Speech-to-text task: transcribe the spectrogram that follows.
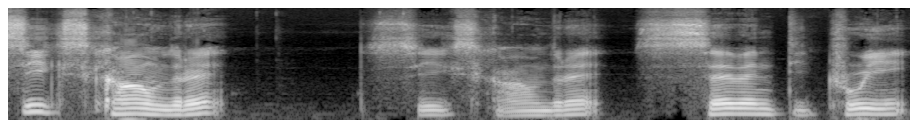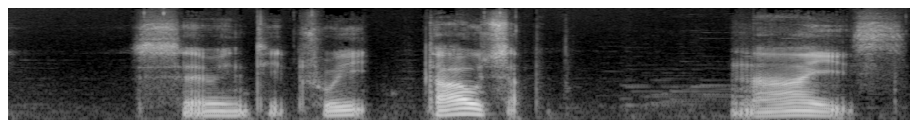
six hundred six hundred seventy three seventy three thousand. Nice.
